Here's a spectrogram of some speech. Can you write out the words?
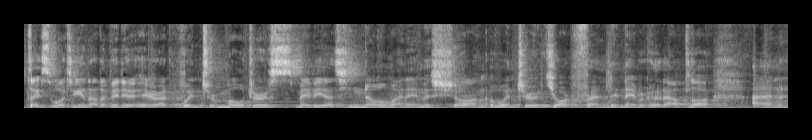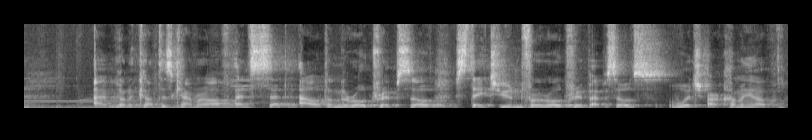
Thanks for watching another video here at Winter Motors. Maybe as you know, my name is Sean Winter, your friendly neighborhood outlaw, and I'm gonna cut this camera off and set out on the road trip. So stay tuned for the road trip episodes, which are coming up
